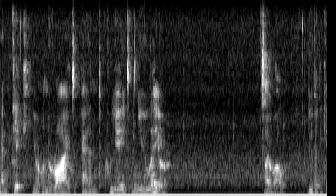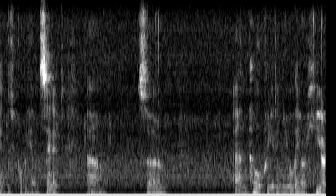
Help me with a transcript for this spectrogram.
and click here on the right and create a new layer. Oh, I'll do that again because you probably haven't seen it. Um, so and I will create a new layer here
